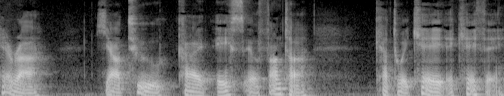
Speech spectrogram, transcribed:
terra hia tu kai eis elphanta katoike ekethe.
